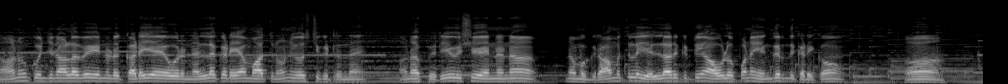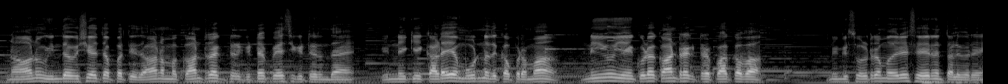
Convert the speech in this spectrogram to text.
நானும் கொஞ்ச நாளாகவே என்னோடய கடையை ஒரு நல்ல கடையாக மாற்றணும்னு யோசிச்சுக்கிட்டு இருந்தேன். ஆனால் பெரிய விஷயம் என்னென்னா நம்ம கிராமத்தில் எல்லாருக்கிட்டேயும் அவ்வளோ பணம் எங்கேருந்து கிடைக்கும்? ஆ நானும் இந்த விஷயத்தை பற்றி தான் நம்ம கான்ட்ராக்டர் கிட்ட பேசிக்கிட்டு இருந்தேன். இன்னைக்கு கடையை மூடினதுக்கு அப்புறமா நீயும் என் கூட கான்ட்ராக்டரை பார்க்கவா நீங்கள் சொல்கிற மாதிரியே செய்கிறேன் தலைவரே.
